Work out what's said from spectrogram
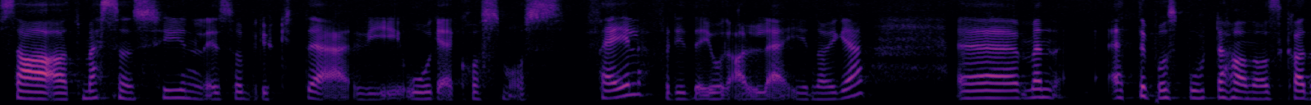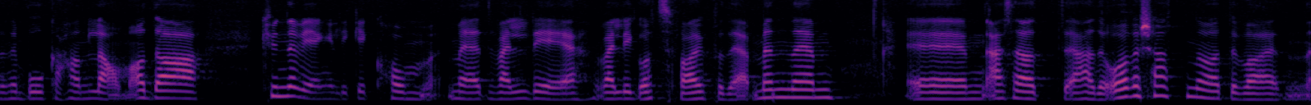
sa at mest sannsynlig så brukte vi ordet 'kosmos' feil, fordi det gjorde alle i Norge. Eh, men etterpå spurte han oss hva denne boka handla om. Og da kunne vi egentlig ikke komme med et veldig, veldig godt svar på det. Men eh, Eh, jeg sa at jeg hadde oversatt den, og at det var en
